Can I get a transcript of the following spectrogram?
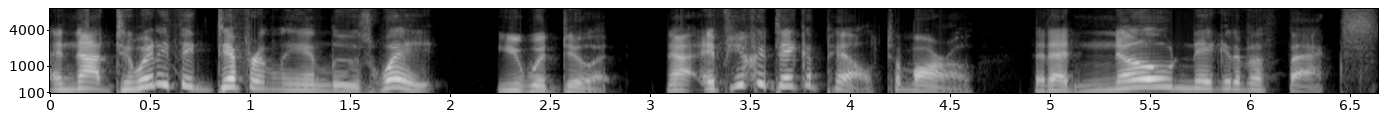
and not do anything differently and lose weight, you would do it. Now, if you could take a pill tomorrow that had no negative effects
